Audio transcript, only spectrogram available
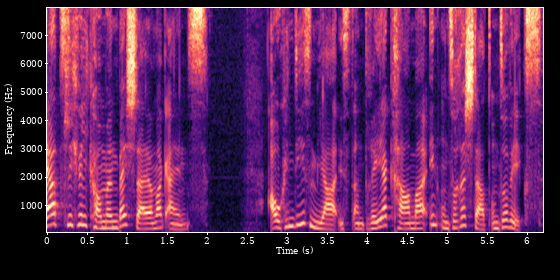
Herzlich willkommen bei Steiermark 1. Auch in diesem Jahr ist Andrea Kramer in unserer Stadt unterwegs.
